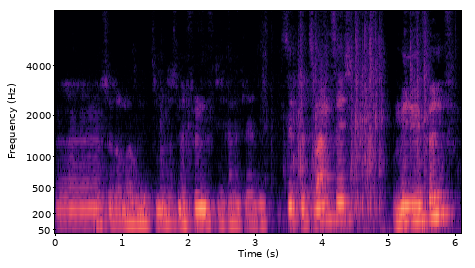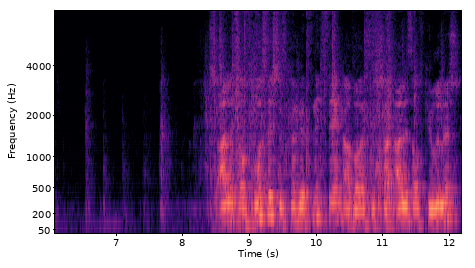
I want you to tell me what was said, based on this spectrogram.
Das Äh, ist irgendwas mit zumindest eine 5, die kann ich lesen. 720, Menü 5. Alles auf Russisch, das könnt ihr jetzt nicht sehen, aber es ist halt alles auf Kyrillisch.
